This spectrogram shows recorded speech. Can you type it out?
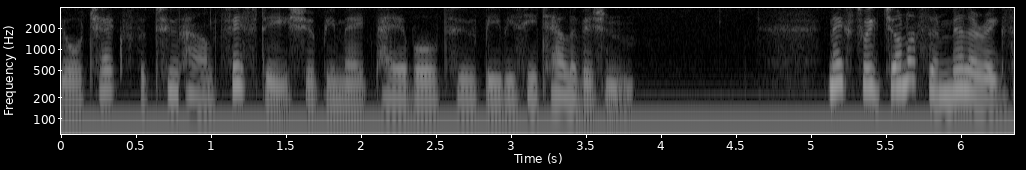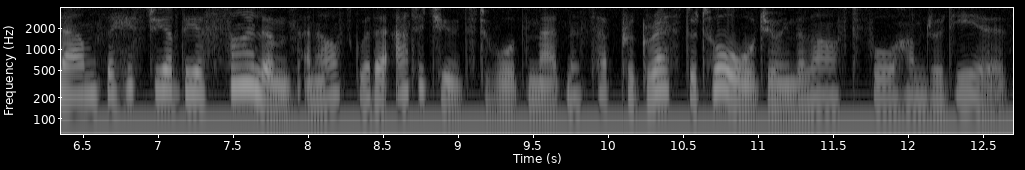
Your cheques for £2.50 should be made payable to BBC Television. Next week, Jonathan Miller examines the history of the asylum and asks whether attitudes towards madness have progressed at all during the last 400 years.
